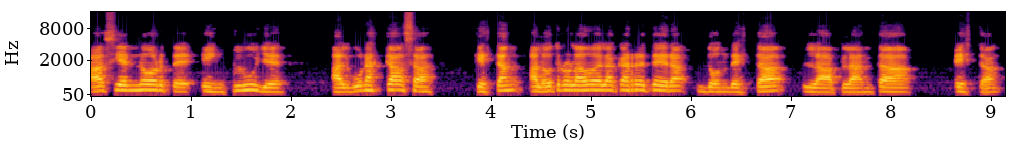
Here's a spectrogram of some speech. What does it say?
hacia el norte e incluye algunas casas que están al otro lado de la carretera donde está la planta esta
